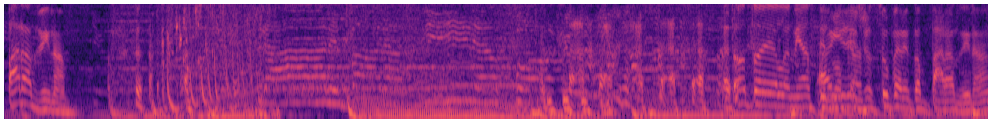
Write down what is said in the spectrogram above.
paradzina. Toto je len jasný ide, dôkaz, že super je to paradzina.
